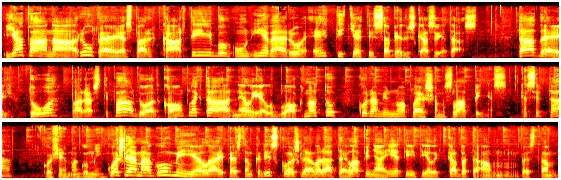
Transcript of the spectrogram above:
Japānā rūpējas par kārtību un ievēro etiķeti sabiedriskās vietās. Tādēļ to parasti pārdod komplektā ar nelielu bloknotu, kuram ir noplēšamas lapiņas. Kas ir tā? Košiem gumijiem. Košļāmā gumija, lai pēc tam, kad izkošļā, varētu tajā lapiņā ietīt, ielikt kabatā un pēc tam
